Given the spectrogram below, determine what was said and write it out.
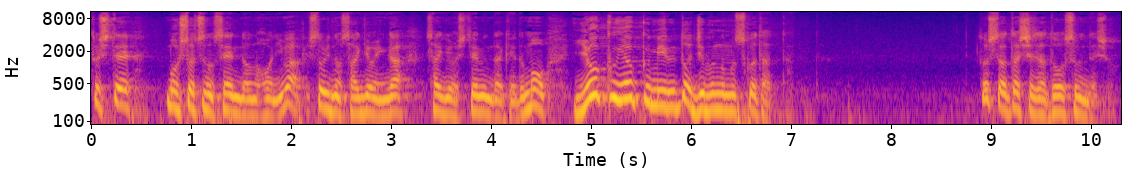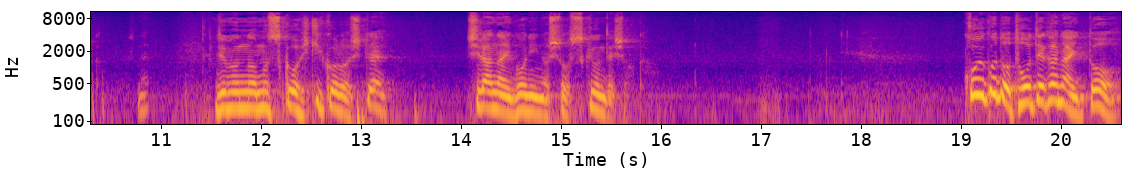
そしてもう一つの線路の方には一人の作業員が作業してるんだけどもよくよく見ると自分の息子だった。そして私たちはどうするんでしょう、自分の息子を引き殺して知らない5人の人を救うんでしょうか。こういうことを問うていかないと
